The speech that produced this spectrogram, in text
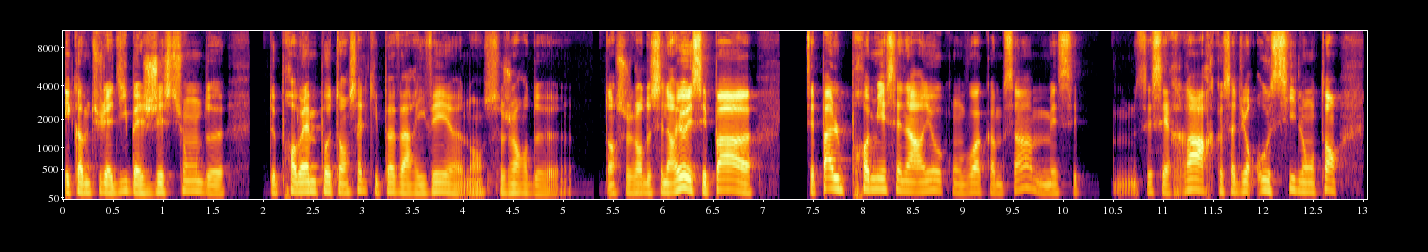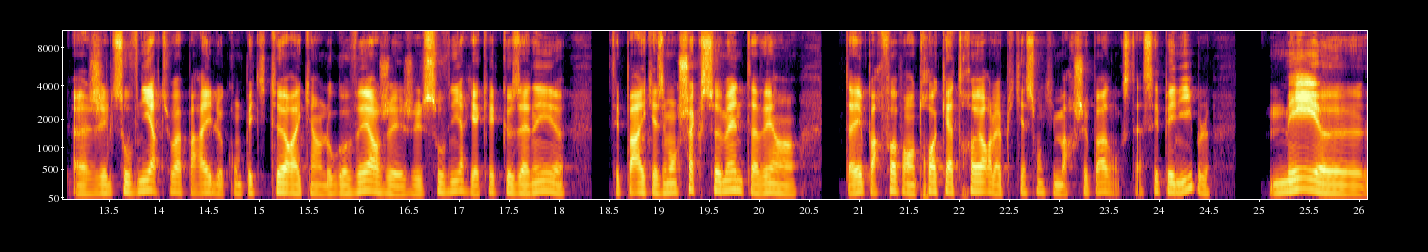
et comme tu l'as dit, bah, gestion de, de problèmes potentiels qui peuvent arriver euh, dans ce genre de, dans ce genre de scénario. Et c'est pas, c'est pas le premier scénario qu'on voit comme ça, mais c'est rare que ça dure aussi longtemps. Euh, j'ai le souvenir, tu vois, pareil, le compétiteur avec un logo vert, j'ai le souvenir qu'il y a quelques années, euh, c'était pareil, quasiment chaque semaine, tu avais, un, avais parfois pendant 3-4 heures l'application qui marchait pas, donc c'était assez pénible. Mais euh,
